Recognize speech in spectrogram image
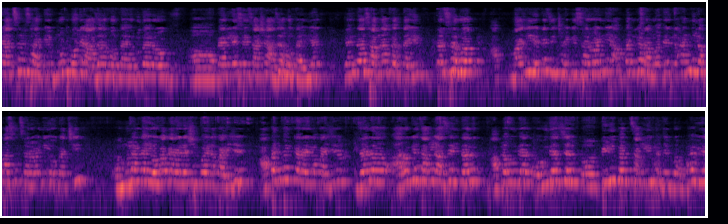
कॅन्सर सारखे मोठमोठे आजार होत आहे हृदयरोग पॅरालिसिस असे आजार होत आहे या- यांना सामना करता येईल. तर सर्व माझी एकच इच्छा आहे की सर्वांनी आपण घरामध्ये लहान मुलापासून सर्वांनी योगाची मुलांना योगा करायला शिकवायला पाहिजे. आपण पण करायला पाहिजे. जर आरोग्य चांगलं असेल तर आपलं उद्या उद्याच्या पिढी पण चांगली म्हणजे भावी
